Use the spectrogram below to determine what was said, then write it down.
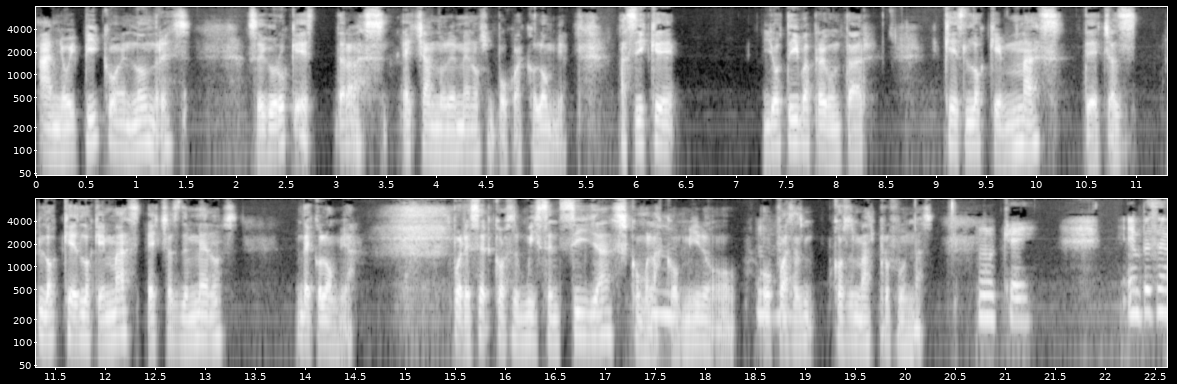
año y pico en Londres, seguro que estarás echándole menos un poco a Colombia. Así que yo te iba a preguntar qué es lo que más te echas, lo que es lo que más echas de menos de Colombia. Puede ser cosas muy sencillas como la comida o, cosas, cosas más profundas. Ok. Empecé,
